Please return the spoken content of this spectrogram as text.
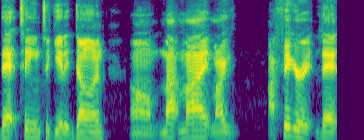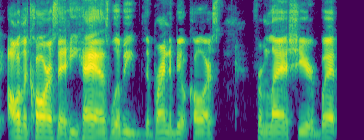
that team to get it done. Um, my my my I figure that all the cars that he has will be the Brandon built cars from last year. But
